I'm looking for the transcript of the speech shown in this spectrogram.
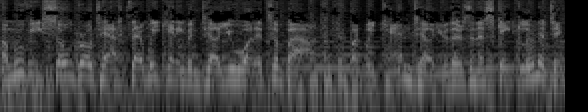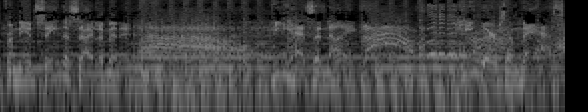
A movie so grotesque that we can't even tell you what it's about. But we can tell you there's an escaped lunatic from the insane asylum in it. He has a knife. He wears a mask.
